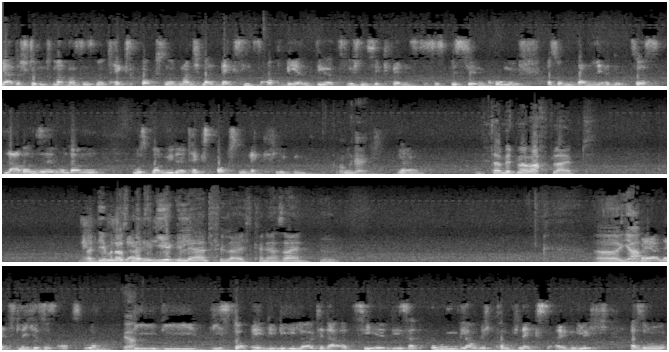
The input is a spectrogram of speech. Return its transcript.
Ja, das stimmt. Manchmal sind es nur Textboxen und manchmal wechselt es auch während der Zwischensequenz. Das ist ein bisschen komisch. Also dann zuerst labern sie und dann muss man wieder Textboxen wegklicken. Okay. Und, naja. Damit man wach bleibt. Hat jemand aus. Metal Gear gelernt vielleicht, kann ja sein. Äh, ja, naja, letztlich ist es auch so, Ja. die, die, die Story, die die Leute da erzählen, die ist halt unglaublich komplex eigentlich. Also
